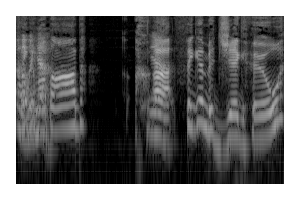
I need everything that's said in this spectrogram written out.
Oh. Thingamabob. Yeah. Uh, Thingamajig who?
